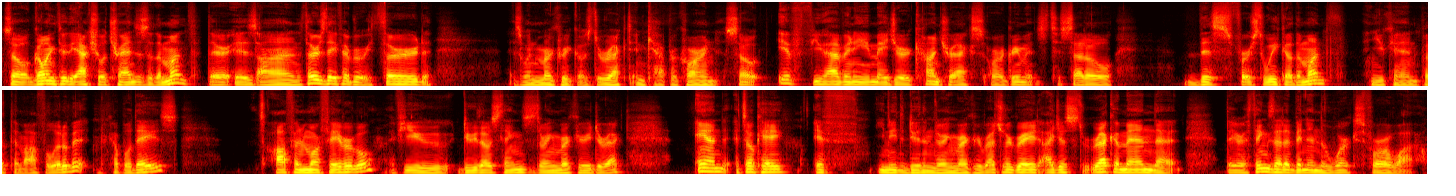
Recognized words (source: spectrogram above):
So going through the actual transits of the month, there is on Thursday, February 3rd, is when Mercury goes direct in Capricorn. So if you have any major contracts or agreements to settle this first week of the month, and you can put them off a little bit, a couple of days, it's often more favorable if you do those things during Mercury direct. And it's okay if you need to do them during Mercury retrograde. I just recommend that they are things that have been in the works for a while.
